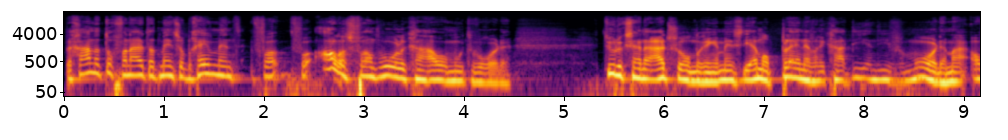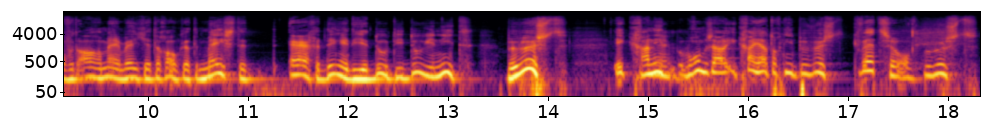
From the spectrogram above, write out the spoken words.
We gaan er toch vanuit dat mensen op een gegeven moment voor, voor alles verantwoordelijk gehouden moeten worden. Tuurlijk zijn er uitzonderingen, mensen die helemaal plannen van ik ga die en die vermoorden. Maar over het algemeen weet je toch ook dat de meeste erge dingen die je doet, die doe je niet bewust. Ik ga niet, Nee. waarom zou ik ga jou toch niet bewust kwetsen of bewust.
